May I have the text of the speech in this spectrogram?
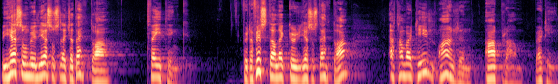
Vi hesson vil Jesus leggja denta tvei ting. For det første legger Jesus denta at han var til, og Arren Abraham vær til.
